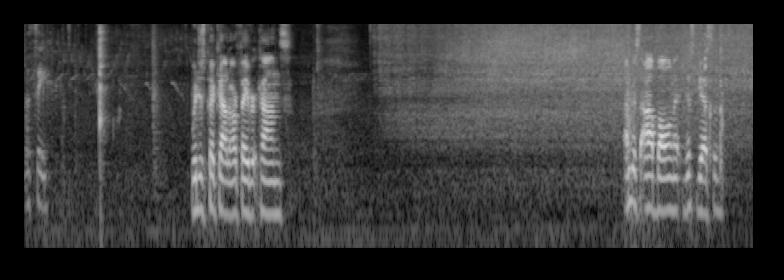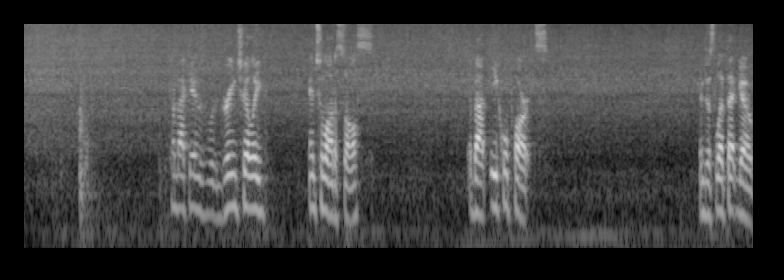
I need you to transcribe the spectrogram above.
Let's see. We just picked out our favorite kinds. I'm just eyeballing it, just guessing. Come back in with green chili, enchilada sauce. About equal parts. And just let that go.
